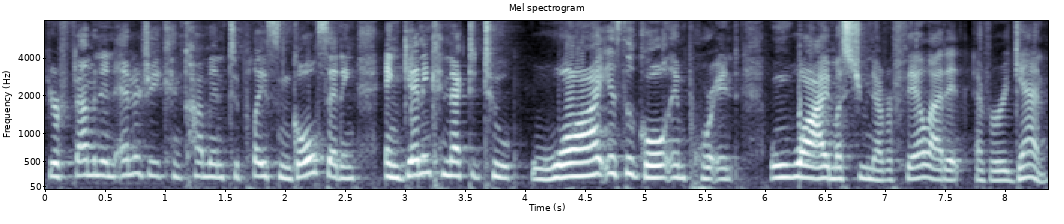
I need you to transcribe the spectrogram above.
your feminine energy can come into place in goal setting and getting connected to why is the goal important? Why must you never fail at it ever again?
